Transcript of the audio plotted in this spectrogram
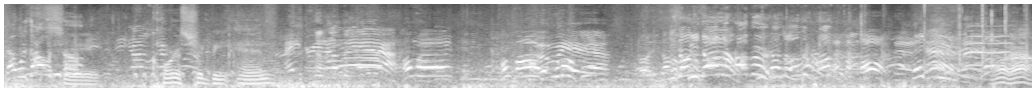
That was out. Let's. Corners should be in. Come on. Come on. Come on. He's on, he's on the rubber. He's on the rubber. Oh, thank you. Oh yeah.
